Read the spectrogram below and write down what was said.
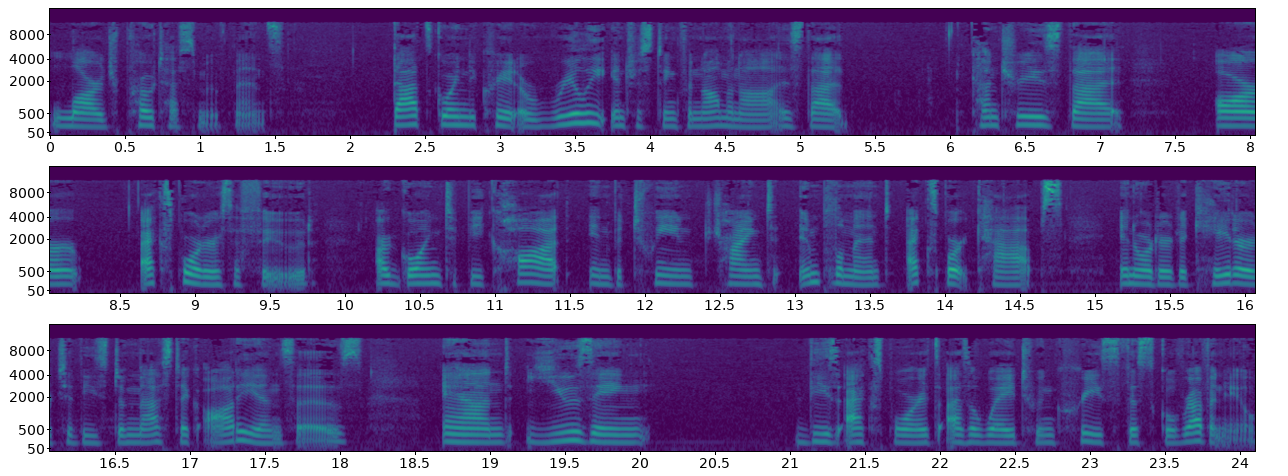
large protest movements. That's going to create a really interesting phenomena is that countries that are exporters of food are going to be caught in between trying to implement export caps in order to cater to these domestic audiences and using these exports as a way to increase fiscal revenue.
